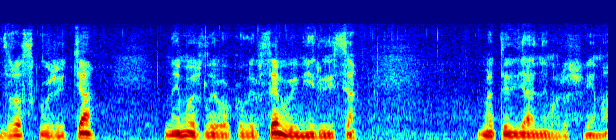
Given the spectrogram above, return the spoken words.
зразку життя неможливо, коли все вимірюється матеріальними грошима.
